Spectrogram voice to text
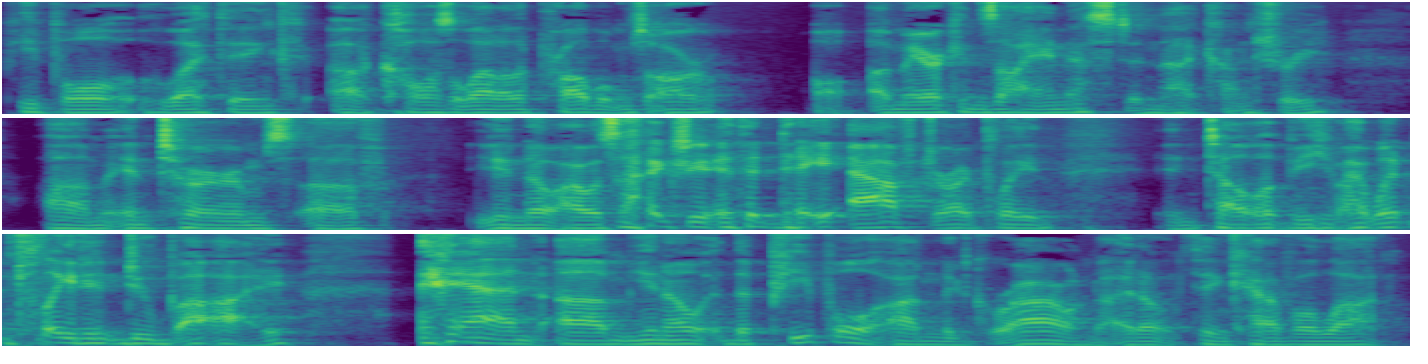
people who I think uh, cause a lot of the problems are American Zionists in that country. Um, in terms of, you know, I was actually the day after I played in Tel Aviv, I went and played in Dubai. And, um, you know, the people on the ground, I don't think have a lot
